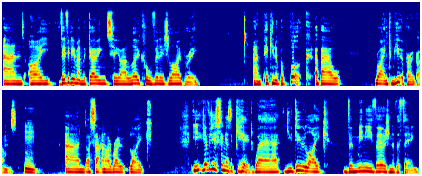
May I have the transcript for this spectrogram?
And I vividly remember going to our local village library and picking up a book about writing computer programs. Mm. And I sat and I wrote like, you, you ever do this thing as a kid where you do like the mini version of the thing,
